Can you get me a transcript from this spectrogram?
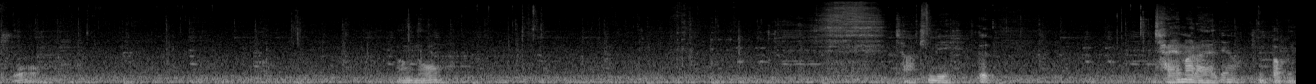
부어. 막 넣어. 자 준비 끝. 잘 말아야 돼요 김밥은.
